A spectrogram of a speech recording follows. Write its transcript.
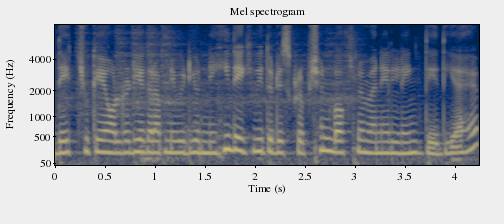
देख चुके हैं ऑलरेडी अगर आपने वीडियो नहीं देखी हुई तो डिस्क्रिप्शन बॉक्स में मैंने लिंक दे दिया है।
